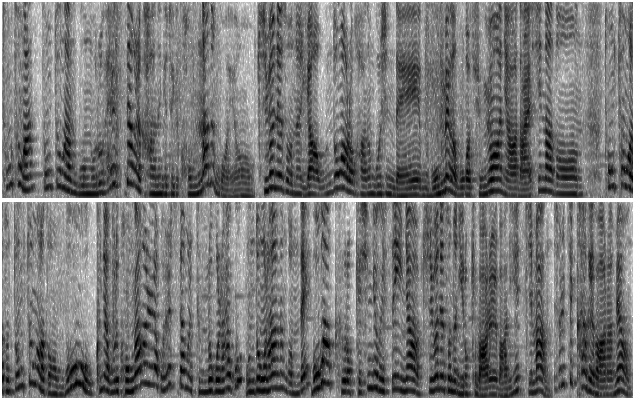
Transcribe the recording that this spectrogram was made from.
통통한 뚱뚱한 몸으로 헬스장을 가는 게 되게 겁나는 거예요. 주변에서는 야 운동하러 가는 곳인데 뭐 몸매가 뭐가 중요하냐 날씬하던 통통하던 뚱뚱하던 뭐 그냥 우리 건강하려고 헬스장을 등록을 하고 운동을 하는 건데 뭐가 그렇게 신경이 쓰이냐 주변에서는 이렇게 말을 많이 했지만 솔직하게 말하면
